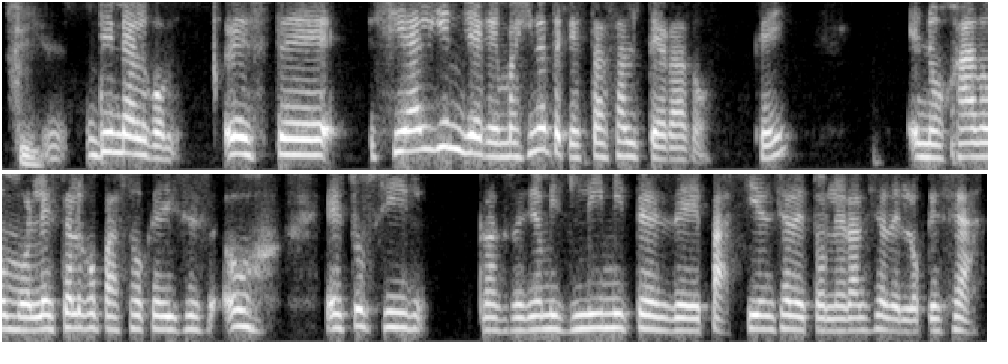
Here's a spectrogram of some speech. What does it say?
sí. Dime algo. Este, si alguien llega, imagínate que estás alterado, ¿ok? Enojado, molesto, algo pasó que dices, oh, esto sí transgredió mis límites de paciencia, de tolerancia, de lo que sea.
